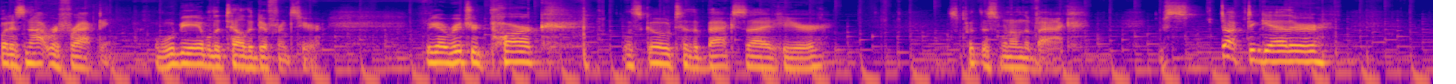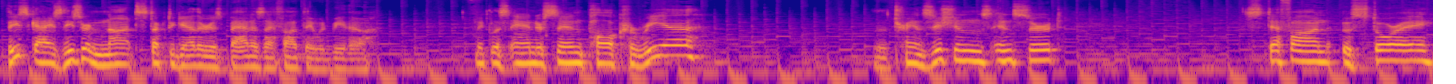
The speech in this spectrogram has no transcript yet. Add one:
but it's not refracting. We'll be able to tell the difference here. We got Richard Park. Let's go to the back side here. Let's put this one on the back. They're stuck together. These guys, these are not stuck together as bad as I thought they would be though. Niklas Andersson, Paul Kariya, the transitions insert, Stefan Ustorf.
